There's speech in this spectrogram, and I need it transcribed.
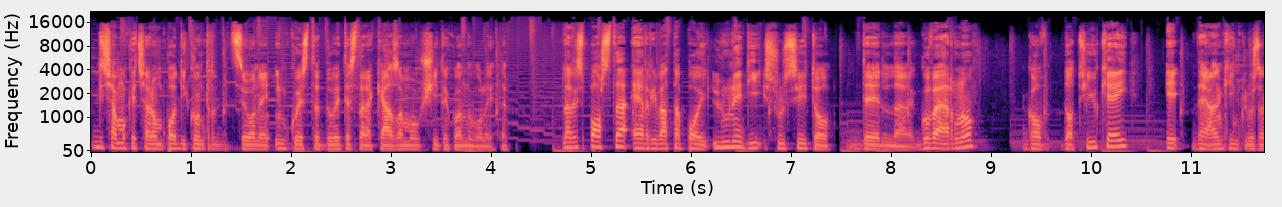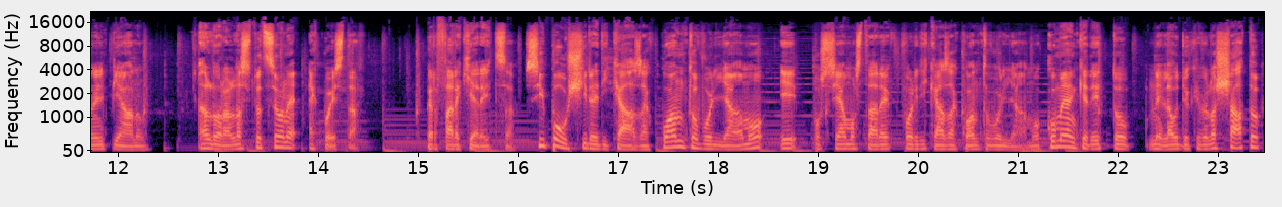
diciamo che c'era un po' di contraddizione in queste dovete stare a casa ma uscite quando volete. La risposta è arrivata poi lunedì sul sito del governo, gov.uk, ed è anche inclusa nel piano. Allora, la situazione è questa per fare chiarezza. Si può uscire di casa quanto vogliamo e possiamo stare fuori di casa quanto vogliamo. Come anche detto nell'audio che vi ho lasciato,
